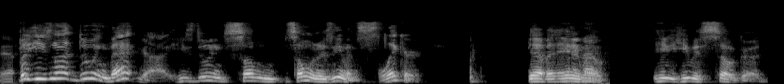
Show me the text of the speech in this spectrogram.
Yeah. But he's not doing that guy. He's doing some someone who's even slicker. Yeah, but anyway, he he was so good.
